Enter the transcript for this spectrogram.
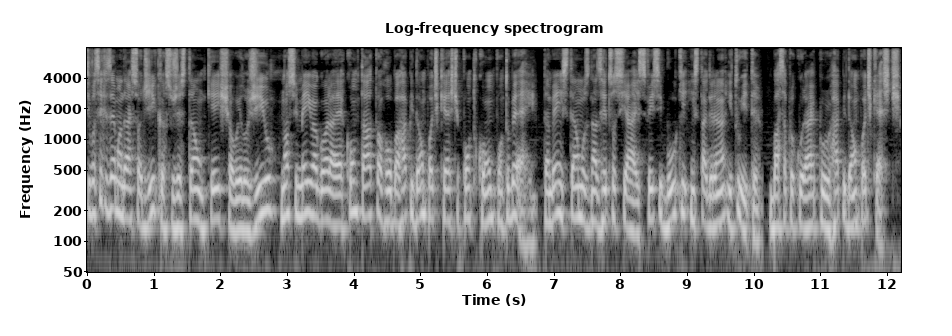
Se você quiser mandar sua dica, sugestão, queixa ou elogio, nosso e-mail agora é contato@rapidãopodcast.com.br. Também estamos nas redes sociais Facebook, Instagram e Twitter. Basta procurar por Rapidão Podcast.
